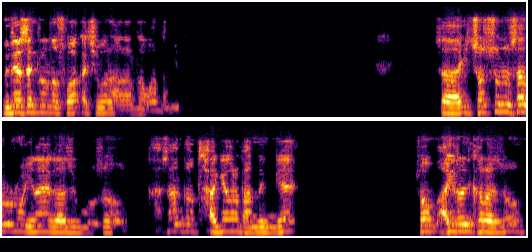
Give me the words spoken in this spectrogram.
의대생들도 소아과 지원 안 한다고 한답니다. 자, 이 저출산으로 인해 가지고서 가장 그 타격을 받는 게 좀 아이러니컬하죠.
